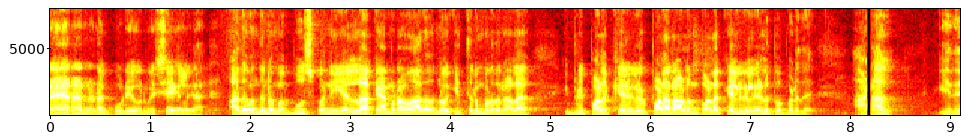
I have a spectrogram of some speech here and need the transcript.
ரேராக நடக்கக்கூடிய ஒரு விஷயங்களுங்க. அதை வந்து நம்ம பூஸ்ட் பண்ணி எல்லா கேமராவும் அதை நோக்கி திரும்புறதுனால இப்படி பல கேள்விகள் பலராலும் பல கேள்விகள் எழுப்பப்படுது. ஆனால் இது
